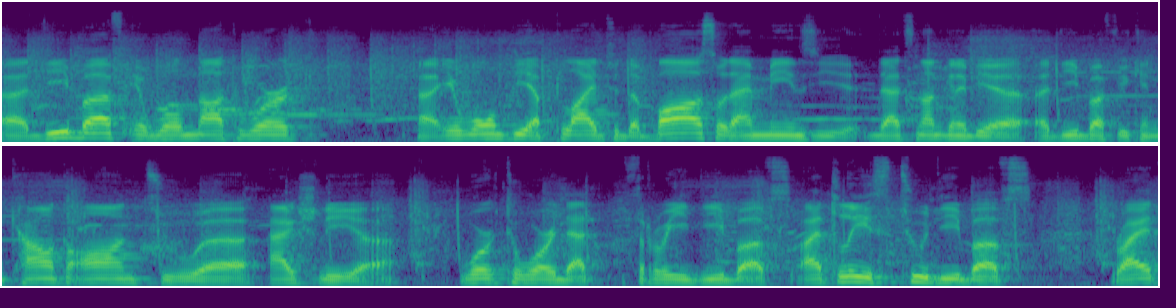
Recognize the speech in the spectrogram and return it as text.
uh, debuff, it will not work. Uh, it won't be applied to the boss, so that means you, that's not going to be a, a, debuff you can count on to uh, actually uh, work toward that three debuffs, at least two debuffs right?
